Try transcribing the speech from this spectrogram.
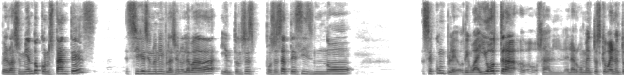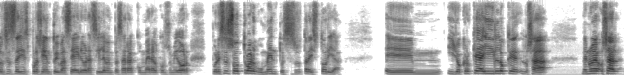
pero asumiendo constantes, sigue siendo una inflación elevada y entonces, pues esa tesis no, se cumple. Digo, hay otra, o sea, el, argumento es que, bueno, entonces 6% iba a ser y ahora sí le va a empezar a comer al consumidor. Pero ese es otro argumento, esa es otra historia. Em, y yo creo que ahí lo que, o sea, de nuevo, o sea,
